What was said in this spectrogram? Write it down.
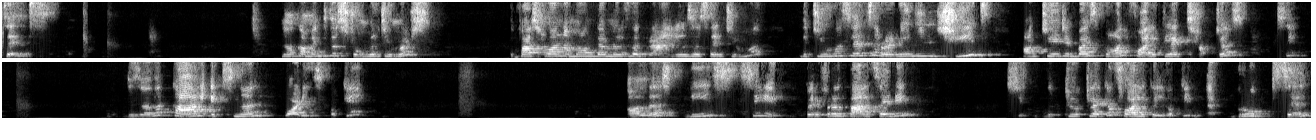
cells. Now coming to the stromal tumors. The first one among them is the granulosa cell tumor. The tumor cells are arranged in sheets punctuated by small follicle-like structures. See? These are the Call-Exner bodies, okay? All this, these, see, peripheral palisading, see, look like a follicle, okay? A grouped cell,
